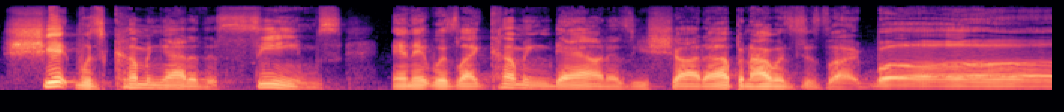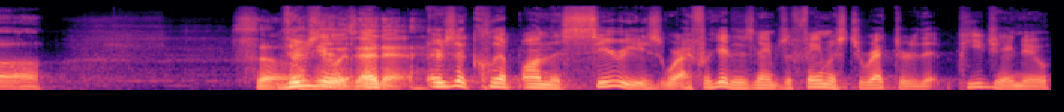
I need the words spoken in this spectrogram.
shit was coming out of the seams and it was like coming down as he shot up and I was just like bah. So There's he a, was in a- it. There's a clip on the series where I forget his name's a famous director that PJ knew,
